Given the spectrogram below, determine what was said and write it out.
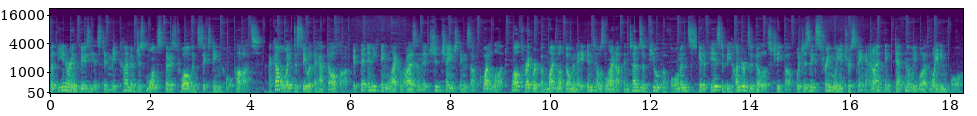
but the inner enthusiast in me kind of just wants those 12 and 16 core parts. I can't wait to see what they have to offer. If they're anything like Ryzen, it should change things up quite a lot. While Threadripper might not dominate Intel's lineup in terms of pure performance, it appears to be hundreds of dollars cheaper, which is extremely interesting and I think definitely worth waiting for.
